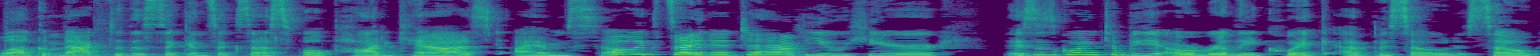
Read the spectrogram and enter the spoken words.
Welcome back to the Sick and Successful podcast. I am so excited to have you here. This is going to be a really quick episode. So,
